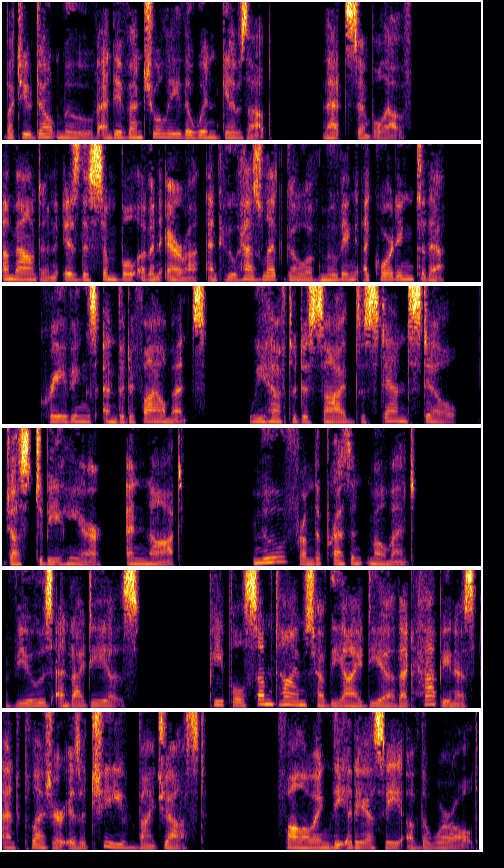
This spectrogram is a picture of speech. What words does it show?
but you don't move, and eventually the wind gives up. That symbol of a mountain is the symbol of an arahant who has let go of moving according to the cravings and the defilements. We have to decide to stand still, just to be here, and not move from the present moment. Views and ideas. People sometimes have the idea that happiness and pleasure is achieved by just following the idiocy of the world.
